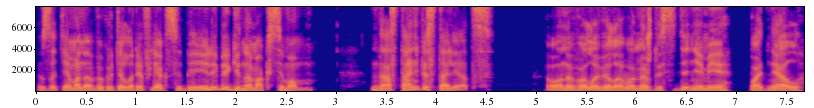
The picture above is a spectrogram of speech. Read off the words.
Затем она выкрутила рефлекс себе или беги на максимум. «Достань пистолет». Он выловил его между сиденьями, поднял,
